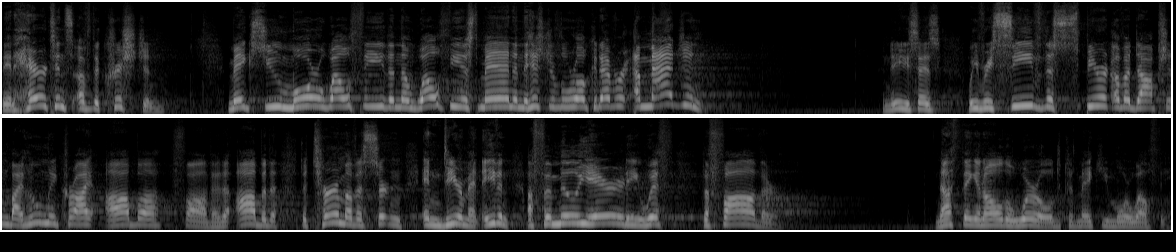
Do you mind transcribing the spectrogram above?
the inheritance of the Christian makes you more wealthy than the wealthiest man in the history of the world could ever imagine. Indeed, he says, We've received the spirit of adoption by whom we cry, Abba, Father. The Abba, the, the term of a certain endearment, even a familiarity with the Father. Nothing in all the world could make you more wealthy.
